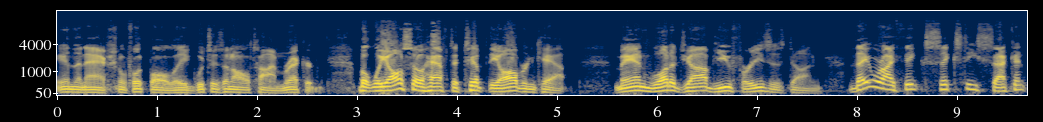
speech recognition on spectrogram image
in the National Football League, which is an all time record. But we also have to tip the Auburn cap. Man, what a job Hugh Freeze has done. They were, I think, 62nd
